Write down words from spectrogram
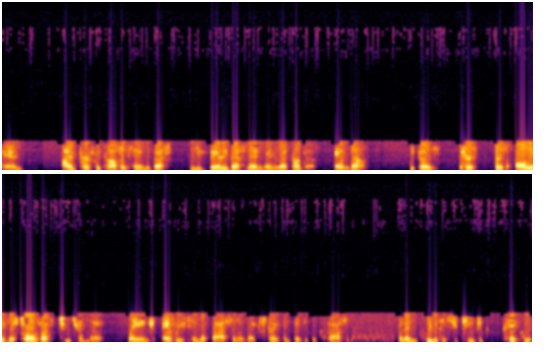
And I'm perfectly confident saying the best, the very best man wins that contest, hands down, because there's there's all of there's 12 events to choose from that range every single facet of like strength and physical capacity, and then you get to strategic pick which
